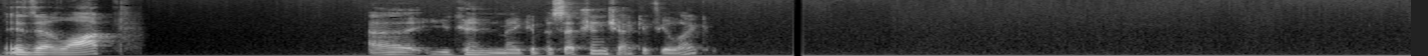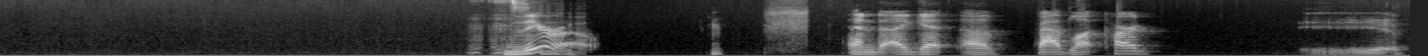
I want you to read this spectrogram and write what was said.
Is it locked? Uh, you can make a perception check if you like. Zero. and I get a bad luck card. Yep.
